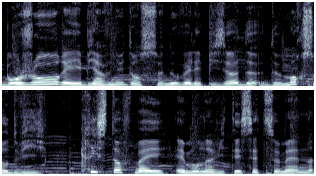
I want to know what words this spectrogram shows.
Bonjour et bienvenue dans ce nouvel épisode de Morceaux de vie. Christophe Mahé est mon invité cette semaine.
